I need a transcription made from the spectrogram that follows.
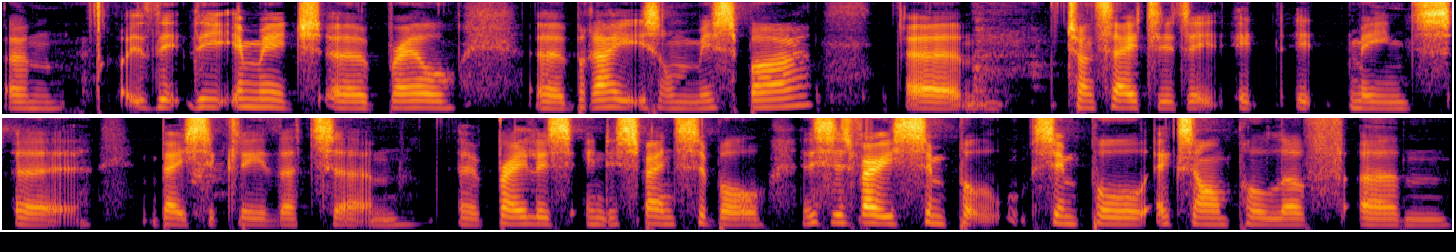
Um, the, the image uh, Braille, uh, Braille is onmisbaar. Translated, it, it, it means uh, basically that um, uh, Braille is indispensable. This is a very simple, simple example of um,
